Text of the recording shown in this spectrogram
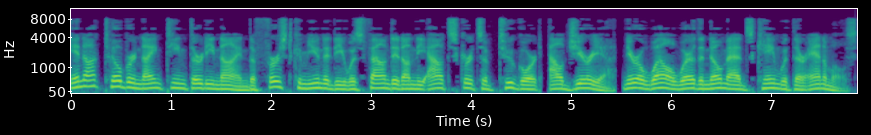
In October 1939 the first community was founded on the outskirts of Touggourt, Algeria, near a well where the nomads came with their animals.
